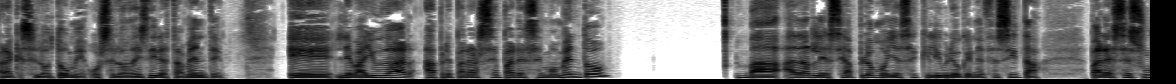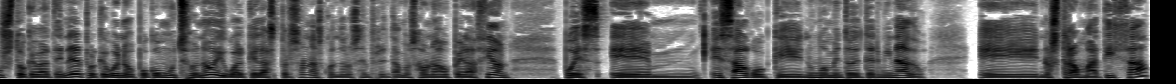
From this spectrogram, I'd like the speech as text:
para que se lo tome o se lo dais directamente. Eh, le va a ayudar a prepararse para ese momento va a darle ese aplomo y ese equilibrio que necesita para ese susto que va a tener, porque bueno, poco mucho, ¿no? Igual que las personas cuando nos enfrentamos a una operación, pues em, es algo que en un momento determinado eh, nos traumatiza.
